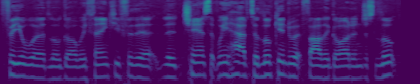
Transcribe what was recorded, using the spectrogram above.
for your word, Lord God. We thank you for the, the chance that we have to look into it, Father God, and just look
